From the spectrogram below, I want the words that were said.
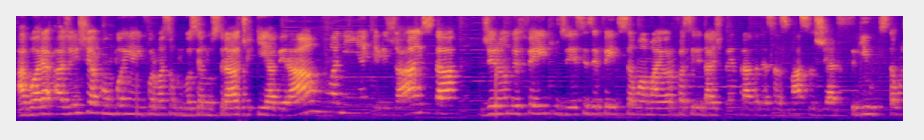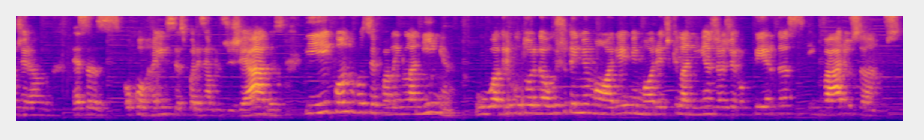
Agora, a gente acompanha a informação que você nos traz de que haverá um laninha, que ele já está gerando efeitos, e esses efeitos são a maior facilidade para a entrada dessas massas de ar frio que estão gerando essas ocorrências, por exemplo, de geadas. E quando você fala em laninha, o agricultor gaúcho tem memória e memória de que laninha já gerou perdas em vários anos.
